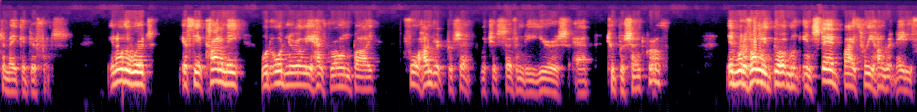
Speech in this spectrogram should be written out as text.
to make a difference. In other words, if the economy would ordinarily have grown by 400%, which is 70 years at 2% growth. It would have only grown instead by 384%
